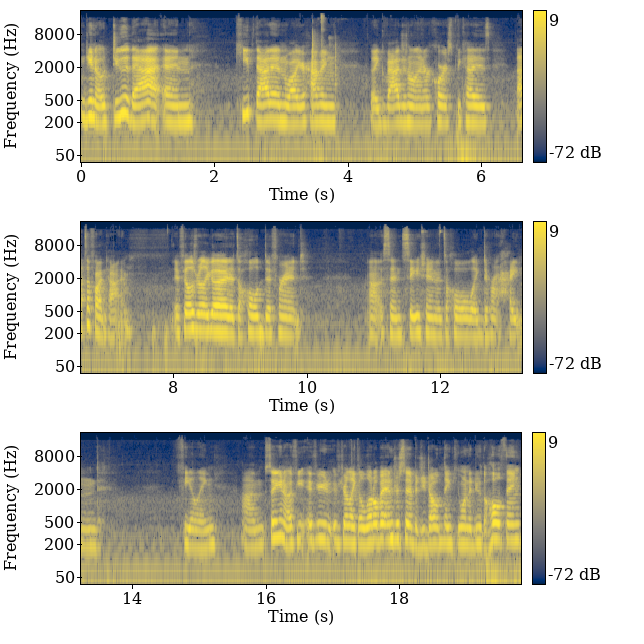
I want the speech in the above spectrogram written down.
you know do that and keep that in while you're having like vaginal intercourse because that's a fun time. It feels really good. It's a whole different uh, sensation. It's a whole like different heightened feeling. Um, so you know, if you if you if you're like a little bit interested, but you don't think you want to do the whole thing,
